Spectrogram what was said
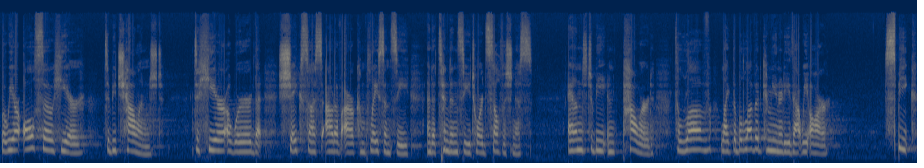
But we are also here to be challenged, to hear a word that shakes us out of our complacency and a tendency towards selfishness, and to be empowered to love like the beloved community that we are. Speak,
